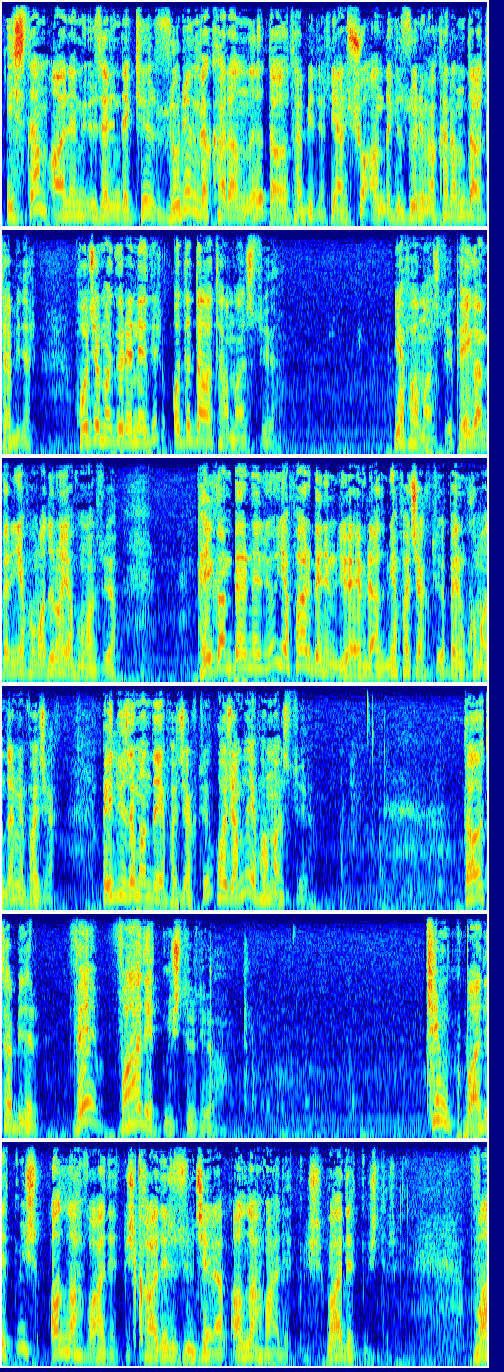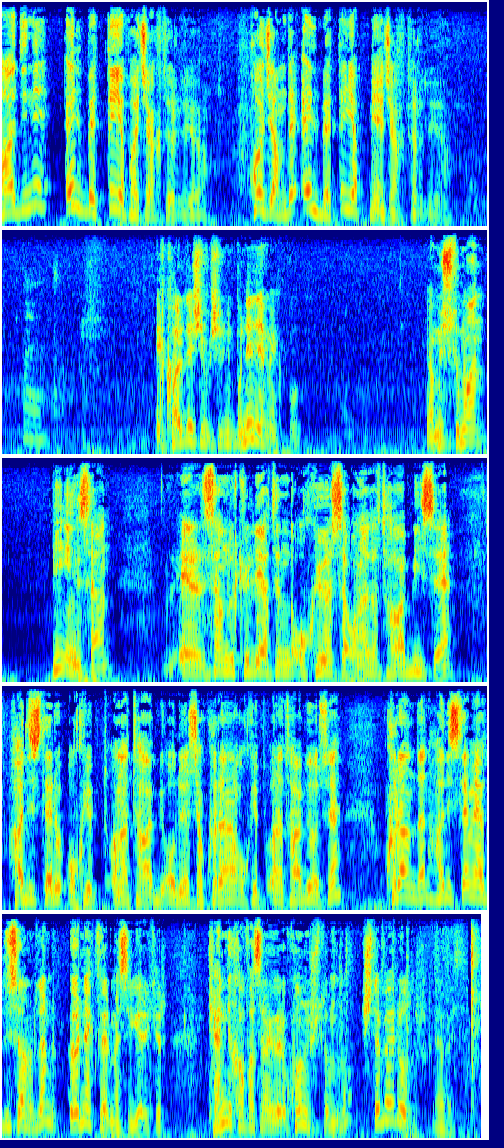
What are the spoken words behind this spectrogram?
İslam alemi üzerindeki zulüm ve karanlığı dağıtabilir. Yani şu andaki zulüm ve karanlığı dağıtabilir. Hocama göre nedir? O da dağıtamaz diyor. Yapamaz diyor. Peygamberin yapamadığını o yapamaz diyor. Peygamber ne diyor? Yapar benim diyor evladım. Yapacak diyor. Benim komandanım yapacak. Bediüzzaman da yapacak diyor. Hocam da yapamaz diyor. Dağıtabilir. Ve vaat etmiştir diyor. Kim vaat etmiş? Allah vaat etmiş. Kadir Zülcelal. Allah vaat etmiş. Vaat etmiştir. Vaadini elbette yapacaktır diyor. Hocam da elbette yapmayacaktır diyor. Evet. E kardeşim şimdi bu ne demek bu? Ya Müslüman bir insan eğer Risale-i Külliyatında okuyorsa ona da tabi ise hadisleri okuyup ona tabi oluyorsa Kur'an'ı okuyup ona tabi olsa Kur'an'dan hadisten veya Risale-i Nur'dan örnek vermesi gerekir. Kendi kafasına göre konuştun mu işte böyle olur. Evet.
